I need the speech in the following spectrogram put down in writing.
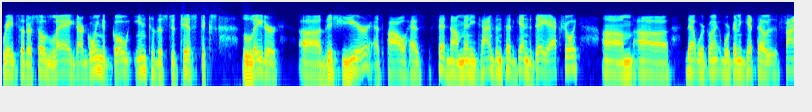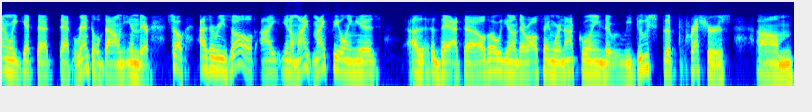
rates that are so lagged, are going to go into the statistics later uh, this year, as Powell has said now many times and said again today, actually, um, uh, that we're going we're going to get the finally get that that rental down in there. So as a result, I you know my my feeling is. Uh, that uh, although you know they're all saying we're not going to reduce the pressures um,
